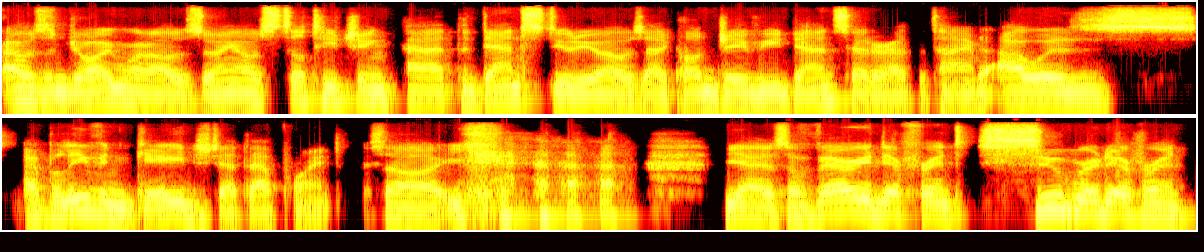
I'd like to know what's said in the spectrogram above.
I was enjoying what I was doing. I was still teaching at the dance studio I was at called JV Dance Center at the time. I was, I believe, engaged at that point. So yeah, yeah. So very different, super different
